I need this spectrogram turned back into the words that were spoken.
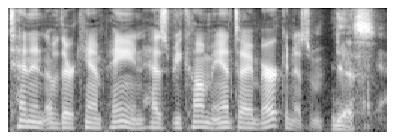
tenet of their campaign has become anti-Americanism. Yes. Yeah,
